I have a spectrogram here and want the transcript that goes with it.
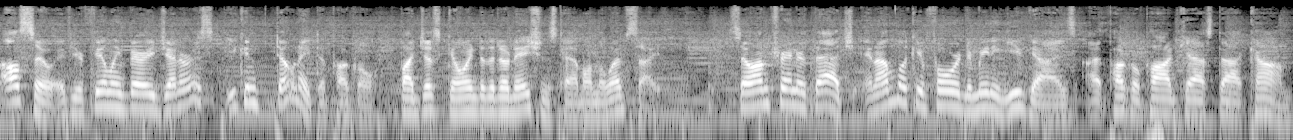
Also, if you're feeling very generous, you can donate to Puckle by just going to the donations tab on the website. So I'm Trainer Thatch, and I'm looking forward to meeting you guys at pucklepodcast.com.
